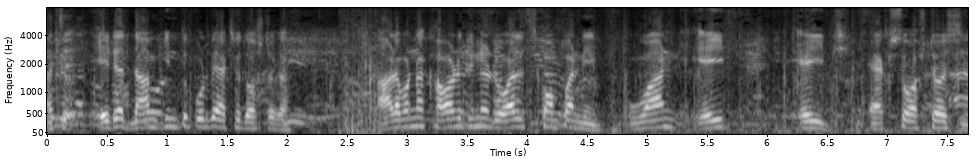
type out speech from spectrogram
আচ্ছা এটার দাম কিন্তু পড়বে একশো দশ টাকা। আর আমার না খাওয়ানোর জন্য Royals company one eight eight একশো অষ্টআশি।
